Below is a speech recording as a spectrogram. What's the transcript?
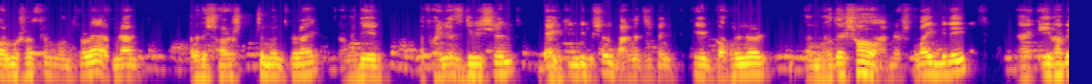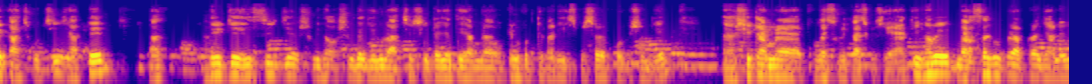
কর্মসংস্থান মন্ত্রণালয়, আমরা আমাদের স্বরাষ্ট্র মন্ত্রণালয়, আমাদের finance division banking division Bangladesh ব্যাংকের গভর্নর মহোদয় সহ আমরা সবাই মিলে এইভাবে কাজ করছি যাতে তাদের যে এলসির যে সুবিধা অসুবিধা যেগুলো আছে, সেটা যাতে আমরা ওপেন করতে পারি স্পেশাল প্রভিশন দিয়ে। সেটা আমরা ফোকাস করে কাজ করছি। একইভাবে নাসা গ্রুপে আপনারা জানেন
